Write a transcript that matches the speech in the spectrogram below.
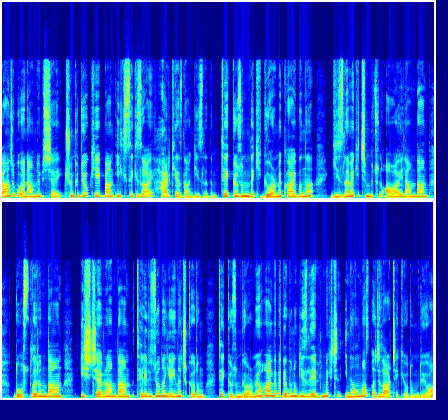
Bence bu önemli bir şey. Çünkü diyor ki ben ilk 8 ay herkesten gizledim. Tek gözümdeki görme kaybını gizlemek için bütün ailemden, dostlarımdan, iş çevremden televizyona yayına çıkıyordum tek gözüm görmüyor halde ve bunu gizleyebilmek için inanılmaz acılar çekiyordum diyor.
